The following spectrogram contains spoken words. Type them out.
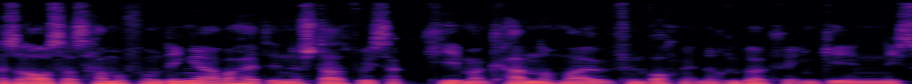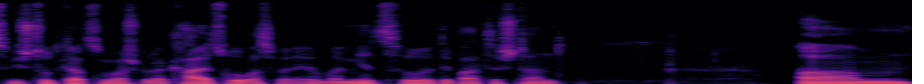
also raus aus Hamburg vom Dinge, aber halt in eine Stadt, wo ich sage, okay, man kann nochmal für ein Wochenende rübergehen, nicht so wie Stuttgart zum Beispiel oder Karlsruhe, was bei, bei mir zur Debatte stand. Ähm,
